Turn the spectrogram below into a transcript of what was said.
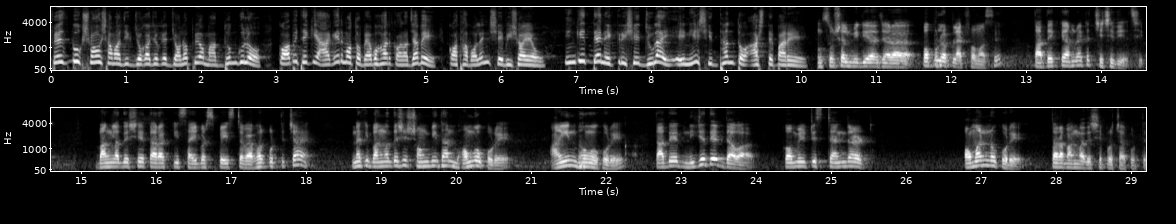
ফেসবুক সহ সামাজিক যোগাযোগের জনপ্রিয় মাধ্যমগুলো কবে থেকে আগের মতো ব্যবহার করা যাবে, কথা বলেন সে বিষয়েও। ইঙ্গিত দেন একত্রিশে জুলাই, এই নিয়ে সিদ্ধান্ত আসতে পারে। সোশ্যাল মিডিয়া যারা পপুলার প্ল্যাটফর্ম আছে, তাদেরকে আমরা একটা চিঠি দিয়েছি। বাংলাদেশে তারা কি সাইবার স্পেসটা ব্যবহার করতে চায়, নাকি বাংলাদেশের সংবিধান ভঙ্গ করে, আইন ভঙ্গ করে, তাদের নিজেদের দেওয়া কমিউনিটি স্ট্যান্ডার্ড অমান্য করে তারা বাংলাদেশে প্রচার করতে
